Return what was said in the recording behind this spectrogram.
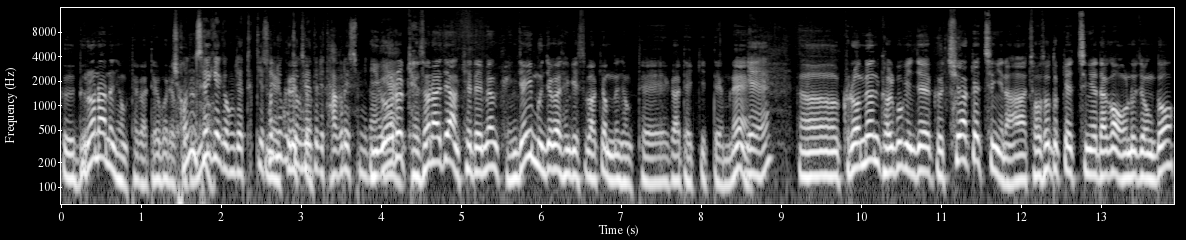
그 늘어나는 형태가 돼버렸거든요. 전 세계 경제 특히 선진국 네, 그렇죠. 경제들이 다 그랬습니다. 이거를 예. 개선하지 않게 되면 굉장히 문제가 생길 수밖에 없는 형태가 됐기 때문에 예. 어 그러면 결국 이제 그 취약계층이나 저소득계층에다가 어느 정도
